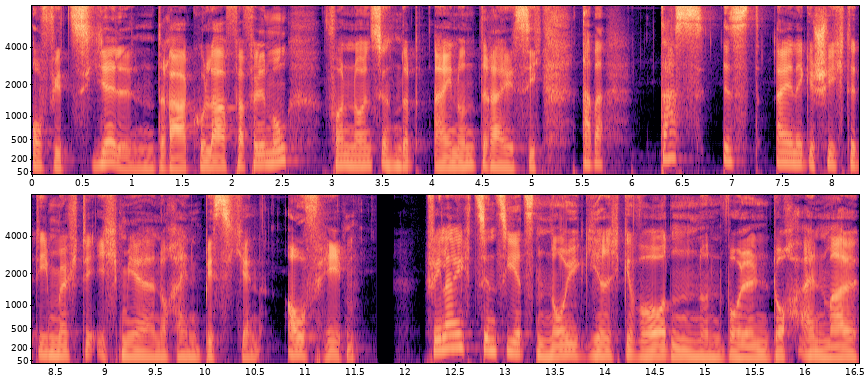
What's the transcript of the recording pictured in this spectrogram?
offiziellen Dracula-Verfilmung von 1931. Aber das ist eine Geschichte, die möchte ich mir noch ein bisschen aufheben. Vielleicht sind Sie jetzt neugierig geworden und wollen doch einmal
